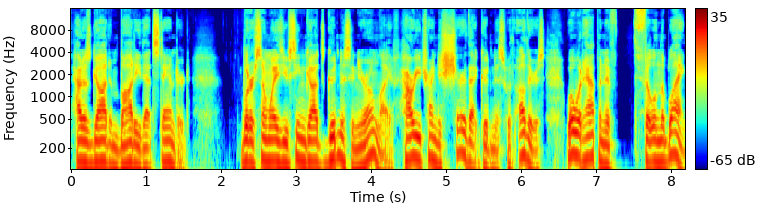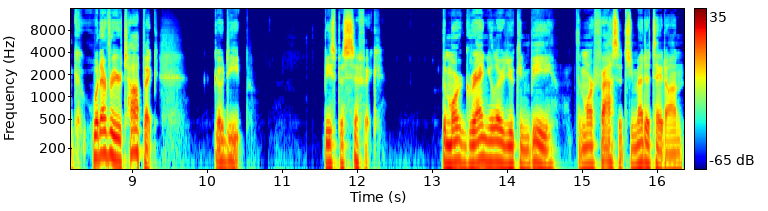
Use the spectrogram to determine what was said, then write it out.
How does God embody that standard? What are some ways you've seen God's goodness in your own life? How are you trying to share that goodness with others? What would happen if fill in the blank? Whatever your topic, go deep. Be specific. The more granular you can be, the more facets you meditate on,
